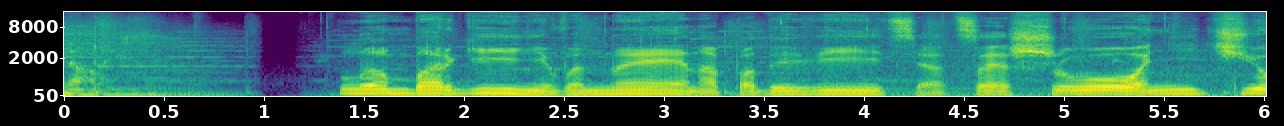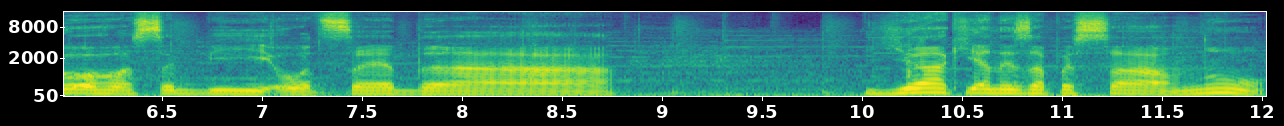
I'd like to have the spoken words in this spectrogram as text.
Nice. Ламборгіні Венена, подивіться, це що? Нічого собі, оце да. Як я не записав? Ну,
